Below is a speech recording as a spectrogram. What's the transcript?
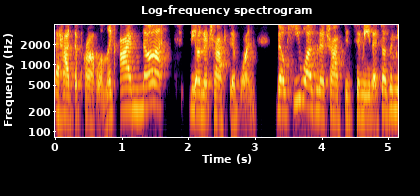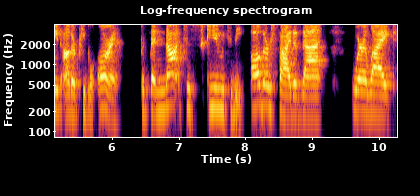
that had the problem. Like, I'm not the unattractive one though he wasn't attracted to me, that doesn't mean other people aren't. But then not to skew to the other side of that, where like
